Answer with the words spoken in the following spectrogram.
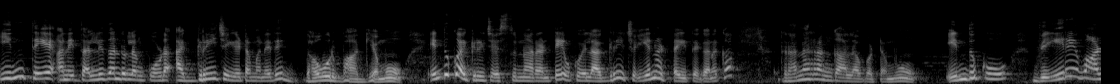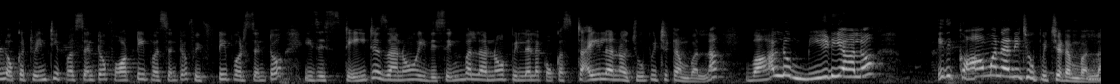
ఇంతే అని తల్లిదండ్రులను కూడా అగ్రీ చేయటం అనేది దౌర్భాగ్యము. ఎందుకు అగ్రీ చేస్తున్నారంటే ఒకవేళ అగ్రీ చేయనట్టయితే గనక రణరంగాలు అవ్వటము ఎందుకు? వేరే వాళ్ళు ఒక ట్వంటీ పర్సెంటో ఫార్టీ పర్సెంటో ఫిఫ్టీ పర్సెంటో ఇది స్టేటస్ అనో ఇది సింబల్ అనో పిల్లలకు ఒక స్టైల్ అనో చూపించటం వల్ల వాళ్ళు మీడియాలో ఇది కామన్ అని చూపించడం వల్ల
